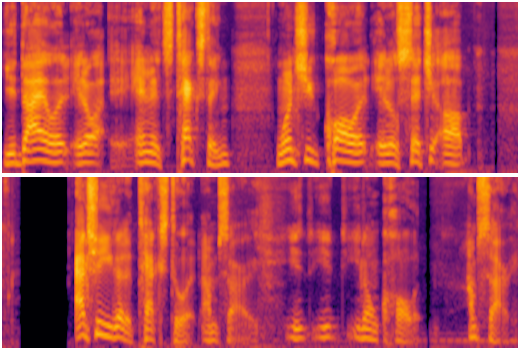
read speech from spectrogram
You dial it, it'll, and it's texting. Once you call it, it'll set you up. Actually, you got to text to it. I'm sorry. You, you, you don't call it. I'm sorry.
